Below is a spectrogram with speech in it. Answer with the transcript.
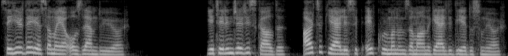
Sehirde yasamaya ozlem duyuyor. Yeterince risk aldı, artık yerleşip ev kurmanın zamanı geldi diye düşünüyor.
